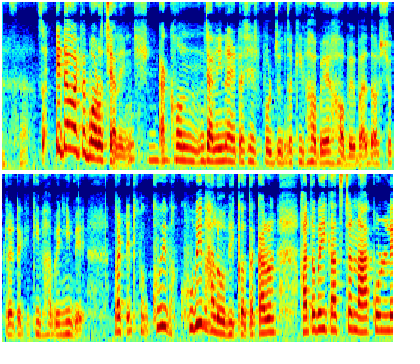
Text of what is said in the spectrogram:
আচ্ছা। So, এটাও একটা বড় চ্যালেঞ্জ এখন জানি না এটা শেষ পর্যন্ত কীভাবে হবে বা দর্শকরা এটাকে কীভাবে নিবে। বাট এটা খুবই খুবই ভালো অভিজ্ঞতা। কারণ হয়তো এই কাজটা না করলে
